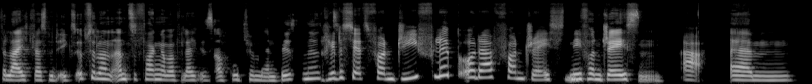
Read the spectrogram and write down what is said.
vielleicht was mit XY anzufangen, aber vielleicht ist es auch gut für mein Business. Redest du jetzt von G-Flip oder von Jason? Nee, von Jason. Ah. Ähm,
